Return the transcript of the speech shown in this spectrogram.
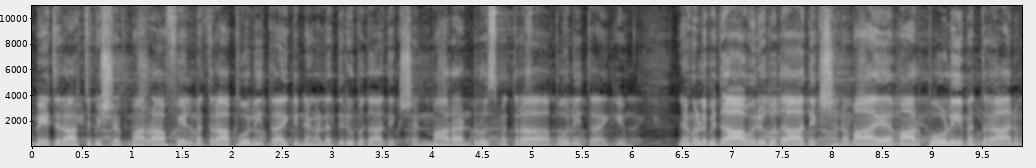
മേജർ ആർച്ച് ബിഷപ്പ് മാർ റാഫേൽ മെത്രാപോലിത്തായ്ക്കും ഞങ്ങളുടെ തിരുപതാധ്യക്ഷൻ മാർ ആൻഡ്രൂസ് മെത്രാപോലിത്തായ്ക്കും ഞങ്ങളുടെ പിതാവും രൂപതാധ്യക്ഷനുമായ മാർ പോളി മെത്രാനും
